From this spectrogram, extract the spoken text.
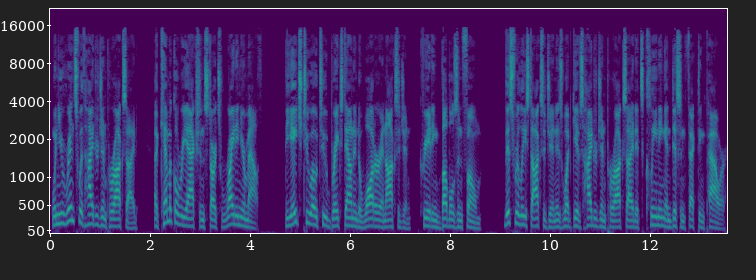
When you rinse with hydrogen peroxide, a chemical reaction starts right in your mouth. The H2O2 breaks down into water and oxygen, creating bubbles and foam. This released oxygen is what gives hydrogen peroxide its cleaning and disinfecting power.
